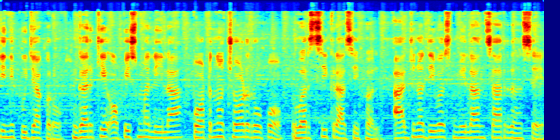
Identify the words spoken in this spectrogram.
લક્ષ્મીજીની પૂજા કરો. ઘર કે ઓફિસમાં લીલા પોટનો છોડ રોપો. વર્ષિક રાશિફળ. આજનો દિવસ મિલાનસાર રહેશે.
